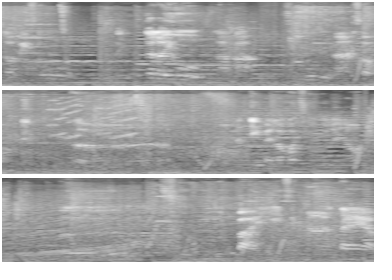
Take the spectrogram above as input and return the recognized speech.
เราไม่สู้เพื่อนเราอยู่แล้วก็สู้อะสองหนึ่งเอออันตีไปเราก็ชูเลยเนาะเออชูไป25แต้ม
